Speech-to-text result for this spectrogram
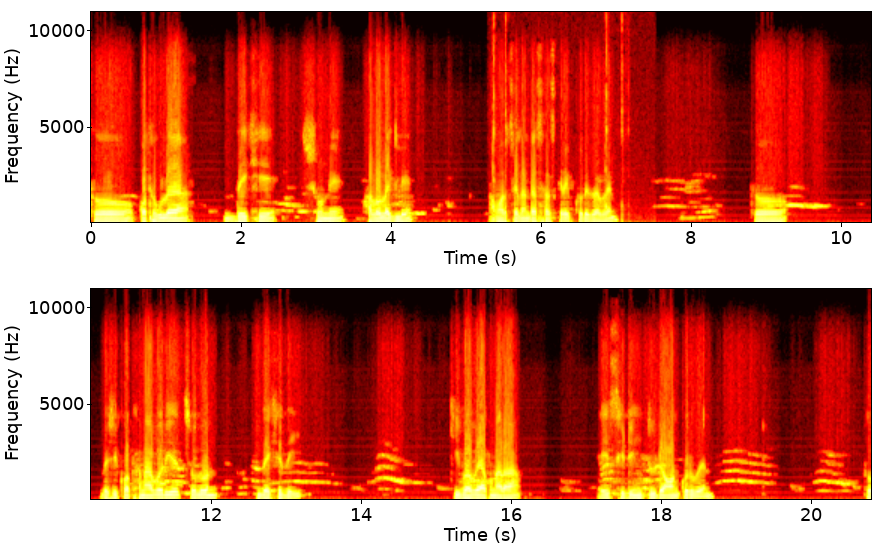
তো কথাগুলা দেখে, শুনে ভালো লাগলে আমার চ্যানেলটা সাবস্ক্রাইব করে যাবেন। তো বেশি কথা না বাড়িয়ে চলুন দেখে দিই। কীভাবে আপনারা এই সিটিং দুইটা অন করবেন? তো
